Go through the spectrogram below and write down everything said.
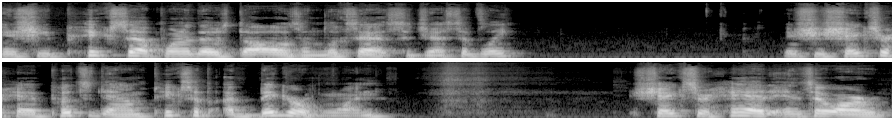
and she picks up one of those dolls and looks at it suggestively. And she shakes her head, puts it down, picks up a bigger one, shakes her head, and so our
